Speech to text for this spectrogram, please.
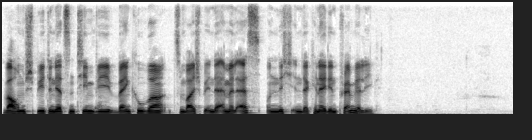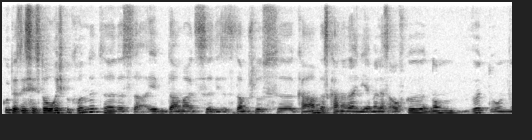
Warum spielt denn jetzt ein Team ja. wie Vancouver zum Beispiel in der MLS und nicht in der Canadian Premier League? Gut, das ist historisch begründet, äh, dass da eben damals äh, dieser Zusammenschluss äh, kam, dass Kanada in die MLS aufgenommen wird und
